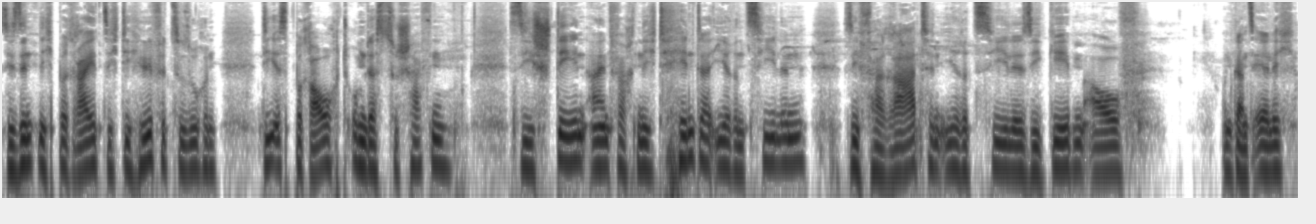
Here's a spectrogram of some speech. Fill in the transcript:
Sie sind nicht bereit, sich die Hilfe zu suchen, die es braucht, um das zu schaffen. Sie stehen einfach nicht hinter ihren Zielen. Sie verraten ihre Ziele. Sie geben auf. Und ganz ehrlich,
